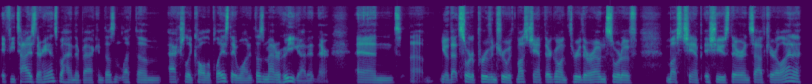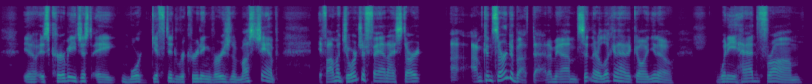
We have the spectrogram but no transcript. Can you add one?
if he ties their hands behind their back and doesn't let them actually call the plays they want, it doesn't matter who you got in there. And um, you know that's sort of proven true with Muschamp. They're going through their own sort of Muschamp issues there in South Carolina. You know, is Kirby just a more gifted recruiting version of Muschamp? If I'm a Georgia fan, I start. I I'm concerned about that. I mean, I'm sitting there looking at it, going, you know, when he had Fromm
